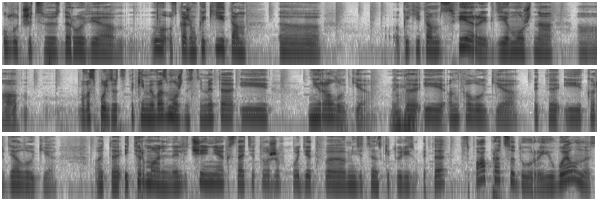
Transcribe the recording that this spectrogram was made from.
улучшить свое здоровье, ну, скажем, какие там э, какие там сферы, где можно воспользоваться такими возможностями. Это и нейрология, угу. это и онкология, это и кардиология, это и термальное лечение, кстати, тоже входит в медицинский туризм. Это спа-процедуры и wellness.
